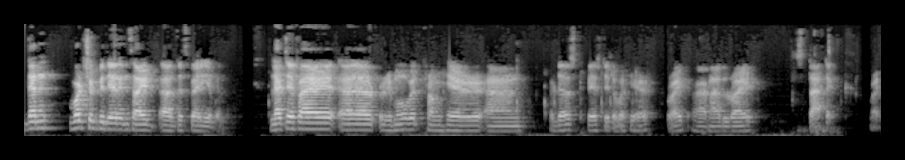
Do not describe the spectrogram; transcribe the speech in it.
then what should be there inside uh, this variable? Let's say if I uh, remove it from here and just paste it over here, right? And I'll write static, right?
